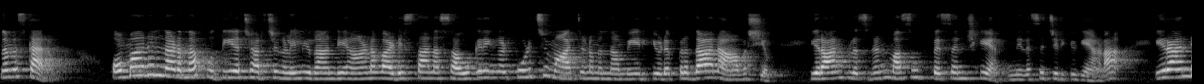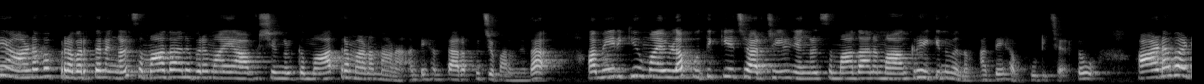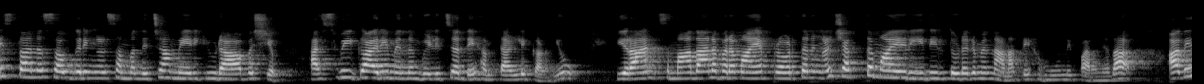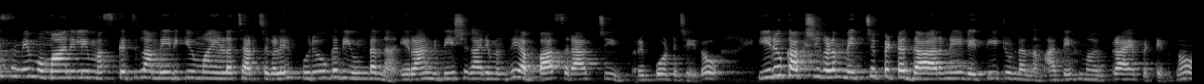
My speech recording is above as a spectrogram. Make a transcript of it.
നമസ്കാരം. ഒമാനിൽ നടന്ന പുതിയ ചർച്ചകളിൽ ഇറാന്റെ ആണവ അടിസ്ഥാന സൗകര്യങ്ങൾ പൊളിച്ചു മാറ്റണമെന്ന അമേരിക്കയുടെ പ്രധാന ആവശ്യം ഇറാൻ പ്രസിഡന്റ് മസൂദ് പെസൻഷ്കിയാൻ നിരസിച്ചിരിക്കുകയാണ്. ഇറാന്റെ ആണവ പ്രവർത്തനങ്ങൾ സമാധാനപരമായ ആവശ്യങ്ങൾക്ക് മാത്രമാണെന്നാണ് അദ്ദേഹം തറപ്പിച്ചു പറഞ്ഞത്. അമേരിക്കയുമായുള്ള പുതുക്കിയ ചർച്ചയിൽ ഞങ്ങൾ സമാധാനം ആഗ്രഹിക്കുന്നുവെന്നും അദ്ദേഹം കൂട്ടിച്ചേർത്തു. ആണവ അടിസ്ഥാന സൗകര്യങ്ങൾ സംബന്ധിച്ച അമേരിക്കയുടെ ആവശ്യം അസ്വീകാര്യമെന്നും വിളിച്ച് അദ്ദേഹം തള്ളിക്കളഞ്ഞു. ഇറാൻ സമാധാനപരമായ പ്രവർത്തനങ്ങൾ ശക്തമായ രീതിയിൽ തുടരുമെന്നാണ് അദ്ദേഹം ഊന്നി പറഞ്ഞത് അതേസമയം ഒമാനിലെ മസ്കറ്റിൽ അമേരിക്കയുമായുള്ള ചർച്ചകളിൽ പുരോഗതി ഉണ്ടെന്ന് ഇറാൻ വിദേശകാര്യമന്ത്രി അബ്ബാസ് രാഖ്ചി റിപ്പോർട്ട് ചെയ്തു. ഇരു കക്ഷികളും മെച്ചപ്പെട്ട ധാരണയിൽ എത്തിയിട്ടുണ്ടെന്നും അദ്ദേഹം അഭിപ്രായപ്പെട്ടിരുന്നു.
